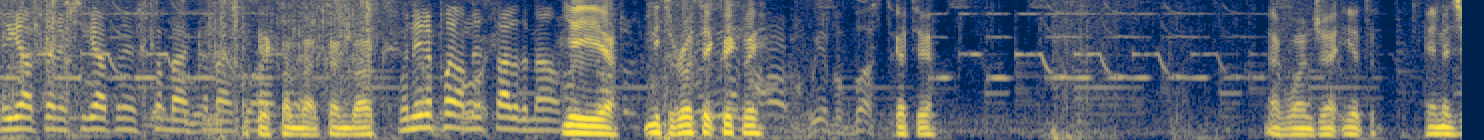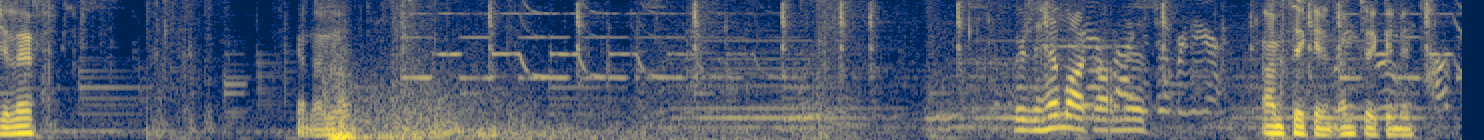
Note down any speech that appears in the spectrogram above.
He got finished. He got finished. Come back. Come back. Okay, come back, come back. We need to play on this side of the mountain. Yeah, yeah, yeah. Need to rotate quickly. We have a buster. Got you. I have one giant yet. Energy left. Got a lot. There's a Hemlok on this. over here. I'm taking it, I'm taking it. Hustle.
